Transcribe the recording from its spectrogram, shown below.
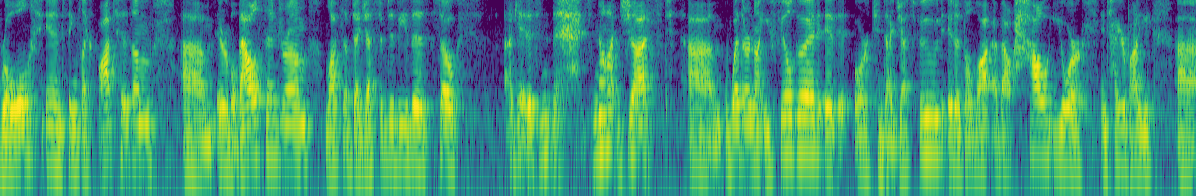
role in things like autism, um, irritable bowel syndrome, lots of digestive diseases. So again, it's it's not just um, whether or not you feel good it, or can digest food. It is a lot about how your entire body uh,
